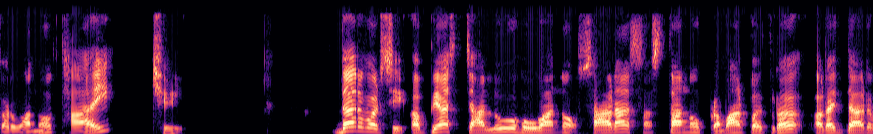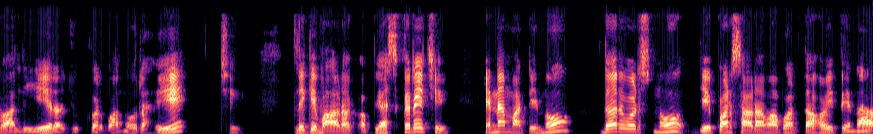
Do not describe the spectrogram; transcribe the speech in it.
કરવાનો થાય છે. દર વર્ષે અભ્યાસ ચાલુ હોવાનો શાળા સંસ્થાનો પ્રમાણપત્ર અરજદાર વાલીએ રજૂ કરવાનો રહે છે. એટલે કે બાળક અભ્યાસ કરે છે. એના માટેનો દર વર્ષનો જે પણ શાળામાં ભણતા હોય તેના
